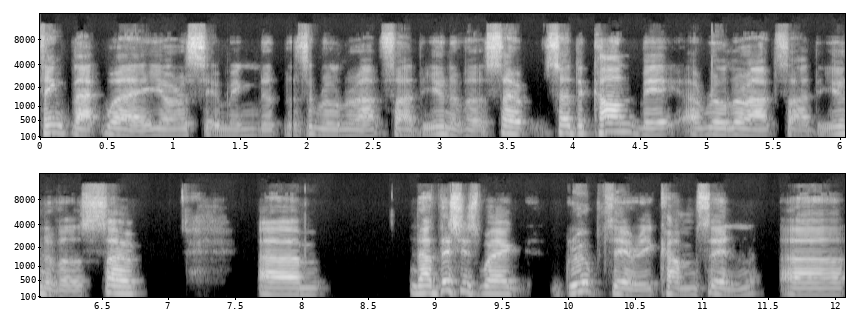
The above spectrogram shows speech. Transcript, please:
think that way, you're assuming that there's a ruler outside the universe. So so there can't be a ruler outside the universe. So um, now, this is where group theory comes in, uh,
